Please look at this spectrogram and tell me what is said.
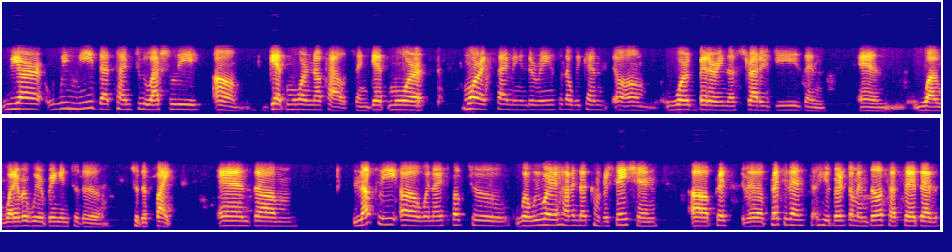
we are we need that time to actually um, get more knockouts and get more more excitement in the ring so that we can um, work better in the strategies and and wha- whatever we're bringing to the to the fight. And um, luckily, uh, when I spoke to when we were having that conversation, uh, Pres- uh, President Gilberto Mendoza said that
